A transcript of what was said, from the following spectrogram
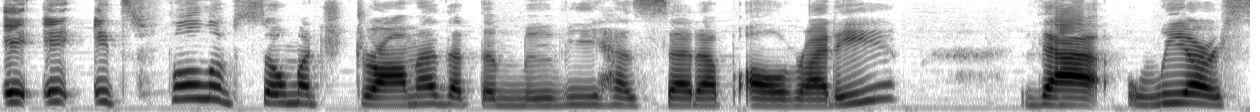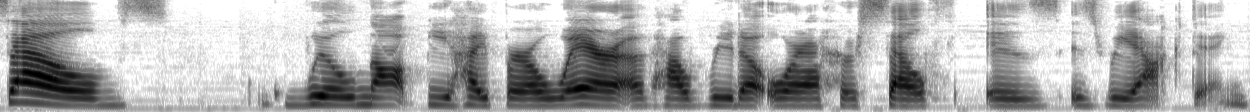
it, it it's full of so much drama that the movie has set up already that we ourselves will not be hyper aware of how Rita Ora herself is is reacting.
